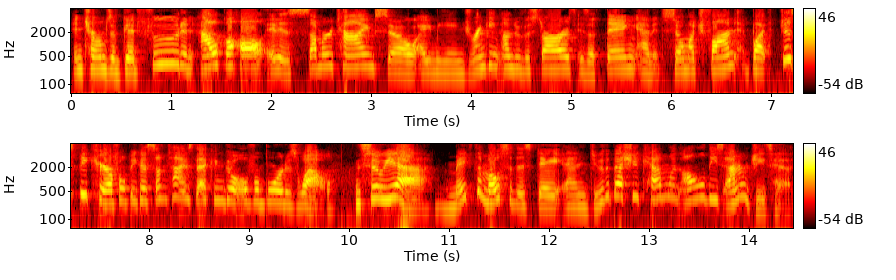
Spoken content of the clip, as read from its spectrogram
in terms of good food and alcohol. It is summertime, so I mean, drinking under the stars is a thing and it's so much fun, but just be careful because sometimes that can go overboard as well. And so, yeah, make the most of this day and do the best you can when all of these energies hit.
